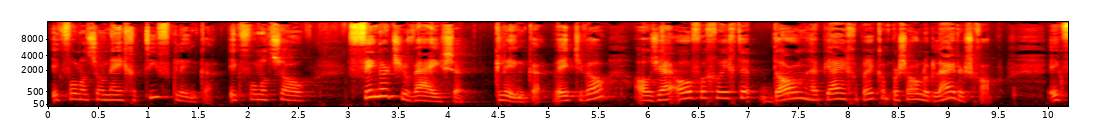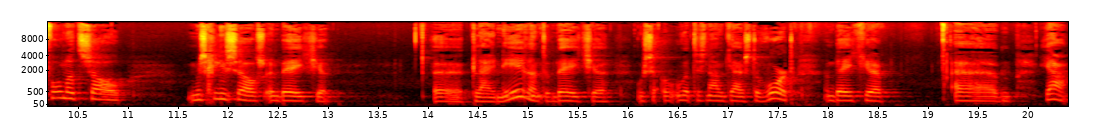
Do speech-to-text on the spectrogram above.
Ik vond het zo negatief klinken. Ik vond het zo vingertje wijzen klinken. Weet je wel? Als jij overgewicht hebt, dan heb jij een gebrek aan persoonlijk leiderschap. Ik vond het zo, misschien zelfs een beetje uh, kleinerend. Een beetje, hoe, wat is nou het juiste woord? Een beetje, uh, ja,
